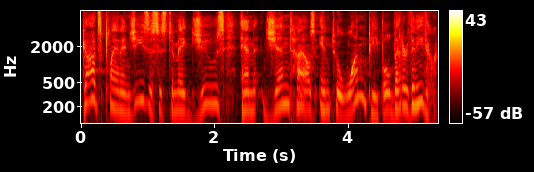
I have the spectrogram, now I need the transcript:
God's plan in Jesus is to make Jews and Gentiles into one people better than either.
